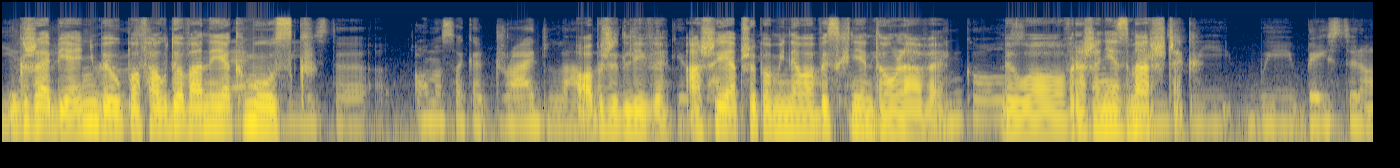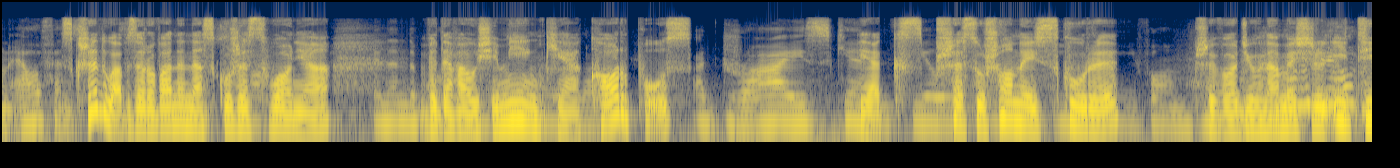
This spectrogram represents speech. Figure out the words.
grzebień był pofałdowany jak mózg. Obrzydliwy, a szyja przypominała wyschniętą lawę. Było wrażenie zmarszczek. Skrzydła wzorowane na skórze słonia wydawały się miękkie, a korpus, jak z przesuszonej skóry, przywodził na myśl E.T.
